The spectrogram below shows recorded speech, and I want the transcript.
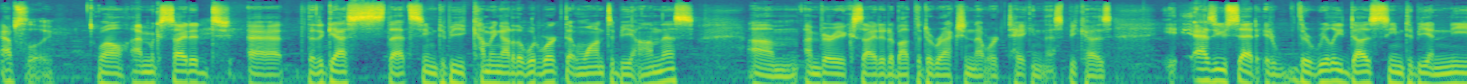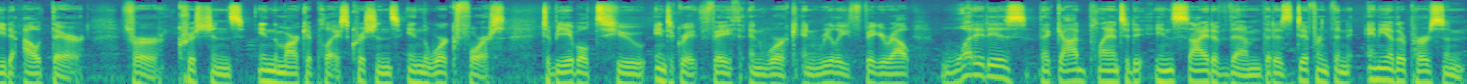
Absolutely. Well, I'm excited at the guests that seem to be coming out of the woodwork that want to be on this. Um, I'm very excited about the direction that we're taking this because as you said, it, there really does seem to be a need out there for Christians in the marketplace, Christians in the workforce, to be able to integrate faith and work and really figure out what it is that God planted inside of them that is different than any other person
